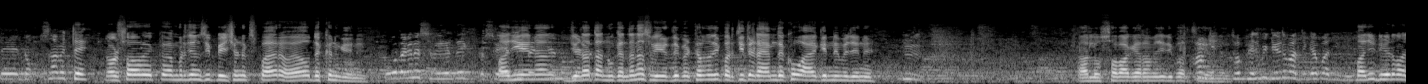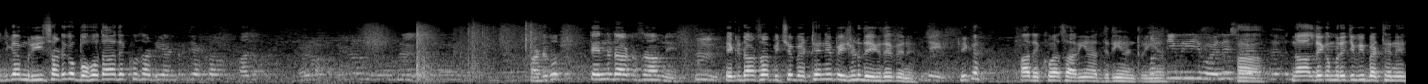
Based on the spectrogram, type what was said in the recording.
ਤੇ ਡਾਕਟਰ ਸਾਹਿਬ ਇੱਥੇ? ਡਾਕਟਰ ਸਾਹਿਬ ਇੱਕ ਐਮਰਜੈਂਸੀ ਪੇਸ਼ੈਂਟ ਐਕਸਪਾਇਰ ਹੋਇਆ ਉਹ ਦੇਖਣ ਗਏ ਨੇ। ਉਹ ਤਾਂ ਕਹਿੰਦੇ ਸਵੇਰ ਦੇ ਸਵੇਰ ਇਹਨਾਂ ਜਿਹੜਾ ਤੁਹਾਨੂੰ ਕਹਿੰਦਾ ਨਾ ਸਵੇਰ ਦੇ ਬੈਠੇ ਉਹਨਾਂ ਦੀ ਪਰਚੀ ਤੇ ਟਾਈਮ ਦੇਖੋ ਆਇਆ ਕਿੰਨੇ ਵਜੇ ਨੇ। ਹੂੰ। ਆ ਲੋ ਸਵਾ 11 ਵਜੇ ਦੀ ਪਰਚੀ ਹਾਂ ਹੈ ਜੀ, ਇਹਨਾਂ ਦੀ। ਤਾਂ ਫਿਰ ਵੀ 1:30 ਵੱਜ ਗਿਆ ਭਾਜੀ ਭਾਜੀ 1:30 ਵੱਜ ਗਿਆ ਮਰੀਜ਼ ਸਾਡੇ ਕੋਲ ਬਹੁਤ ਆ ਦੇਖੋ ਸਾਡੀ ਐਂਟਰੀ ਚੈੱਕ ਕਰੋ ਆਜੋ ਸਾਡੇ ਕੋਲ ਤਿੰਨ ਡਾਕਟਰ ਸਾਹਿਬ ਨੇ। ਹੂੰ। ਇੱਕ ਡਾਕਟਰ ਸਾਹਿਬ ਪਿੱਛੇ ਬੈਠੇ ਨੇ ਪੇਸ਼ੈਂਟ ਦੇਖਦੇ ਪਏ ਨੇ। ਜੀ। ਠੀਕ ਹੈ ਆ ਦੇਖੋ ਆ ਸਾਰੀਆਂ ਅੱਜ ਦੀਆਂ ਐਂਟਰੀਆਂ 32 ਮਰੀਜ਼ ਹੋਏ ਨੇ ਹਾਂ ਨਾਲ ਦੇ ਕਮਰੇ 'ਚ ਵੀ ਬੈਠੇ ਨੇ।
